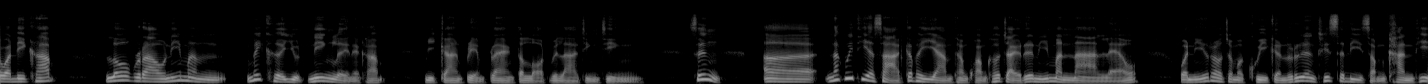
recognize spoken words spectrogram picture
สวัสดีครับ โลกเรานี่มันไม่เคยหยุดนิ่งเลยนะครับ มีการเปลี่ยนแปลงตลอดเวลาจริง ๆ ซึ่งนักวิทยาศาสตร์ก็พยายามทำความเข้าใจเรื่องนี้มานานแล้ว วันนี้เราจะมาคุยกันเรื่องทฤษฎีสำคัญที่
